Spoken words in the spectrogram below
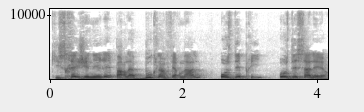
qui serait générée par la boucle infernale, hausse des prix, hausse des salaires.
